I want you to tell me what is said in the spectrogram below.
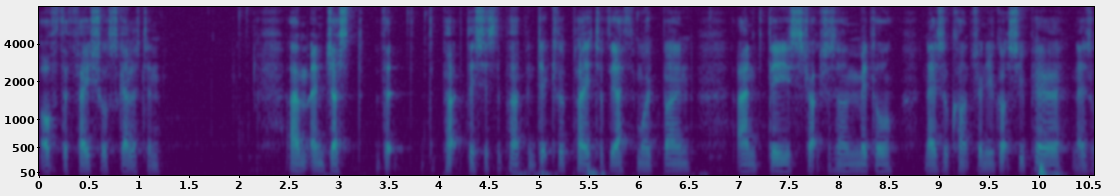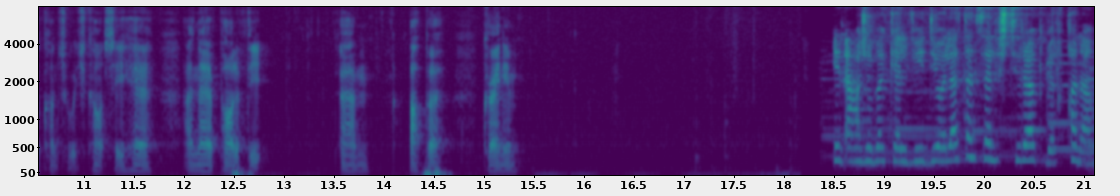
of the facial skeleton. Um, and just that this is the perpendicular plate of the ethmoid bone, and these structures are the middle nasal concha, and you've got superior nasal concha, which you can't see here, and they're part of the um, upper cranium. إن أعجبك الفيديو لا تنسى الاشتراك بالقناة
